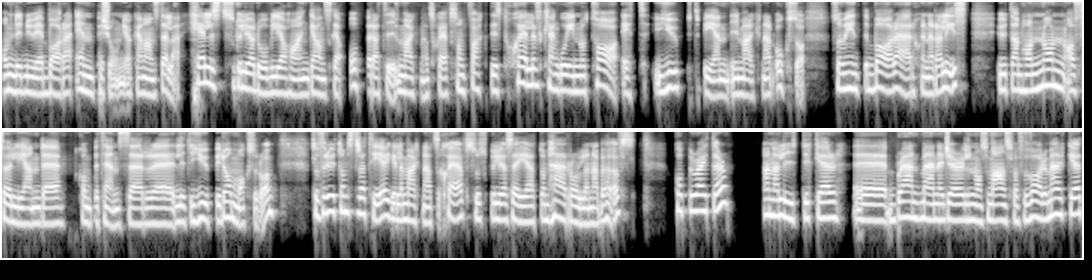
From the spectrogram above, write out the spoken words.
Om det nu är bara en person jag kan anställa. Helst skulle jag då vilja ha en ganska operativ marknadschef som faktiskt själv kan gå in och ta ett djupt ben i marknad också. Som inte bara är generalist utan har någon av följande kompetenser, eh, lite djup i dem också. Då. Så förutom strateg eller marknadschef så skulle jag säga att de här rollerna behövs. Copywriter, analytiker, eh, brand manager eller någon som har ansvar för varumärket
